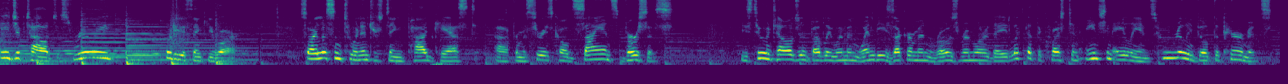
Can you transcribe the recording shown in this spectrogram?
Egyptologist, really? Who do you think you are? So I listened to an interesting podcast uh, from a series called Science Versus. These two intelligent, bubbly women, Wendy Zukerman, Rose Rimler, they looked at the question ancient aliens, who really built the pyramids?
